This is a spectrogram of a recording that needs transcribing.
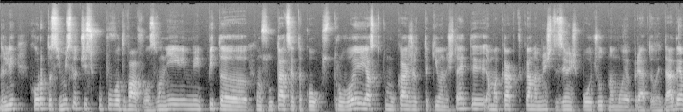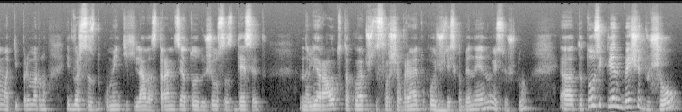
нали, хората си мислят, че си купуват вафла. Звъни и ми пита консултацията колко струва и аз като му кажа такива неща, и те, ама как така на мен ще вземеш повече от на моя приятел. Е, да, да, ама ти примерно идваш с документи 1000 страници, а той е дошъл с 10 нали, работата, която ще свърша времето, което ще бе, не е едно и също. А, този клиент беше дошъл,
